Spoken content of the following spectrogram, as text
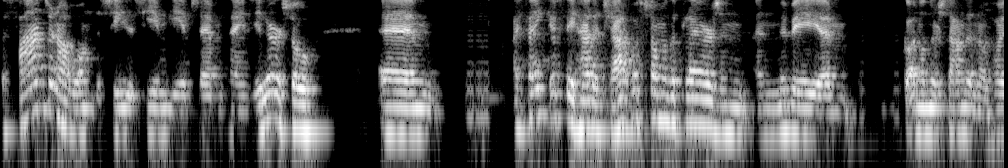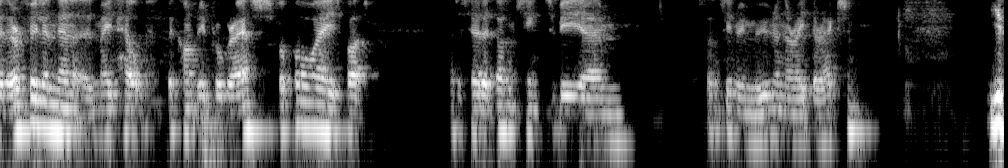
the fans are not wanting to see the same game seven times either. So. Um, I think if they had a chat with some of the players and, and maybe um, got an understanding of how they're feeling, then it might help the country progress football wise. But as I said, it doesn't seem to be um, doesn't seem to be moving in the right direction. You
